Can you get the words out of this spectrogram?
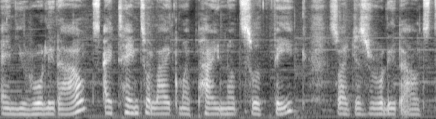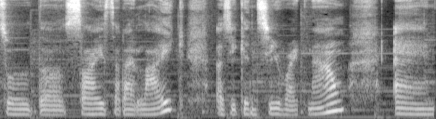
and you roll it out. I tend to like my pie not so thick, so I just roll it out to the size that I like, as you can see right now. And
